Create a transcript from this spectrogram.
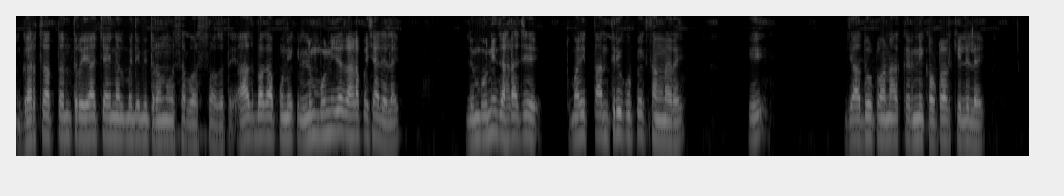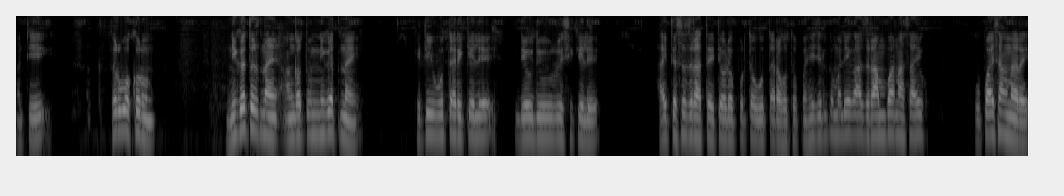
घरचा तंत्र या चॅनलमध्ये मित्रांनो सर्वात स्वागत आहे. आज बघा आपण एक लिंबुनीच्या झाडापाशी आलेला आहे. लिंबुनी झाडाचे तुम्हाला तांत्रिक उपयोग सांगणार आहे की जादूटवाना करणी कवटाळ केलेलं आहे. आणि ते सर्व करून निघतच नाही अंगातून निघत नाही. किती उतारे केले देवदेव ऋषी केले. हाय तसंच राहतं आहे तेवढ्यापुरता उतारा होतो. पण ह्याच्यात तुम्हाला एक आज रामबाण असा एक उपाय सांगणार आहे.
